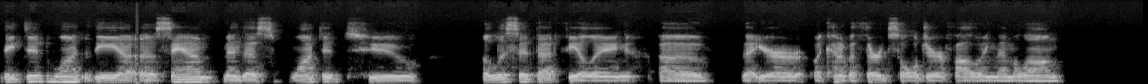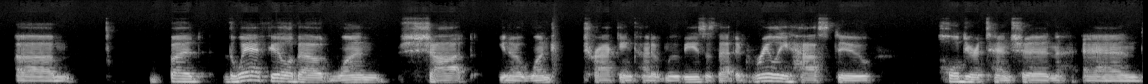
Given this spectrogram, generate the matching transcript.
they did want the uh, uh, Sam Mendes wanted to elicit that feeling of that you're like kind of a third soldier following them along. Um, but the way I feel about one shot, you know, one tracking kind of movies is that it really has to hold your attention and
